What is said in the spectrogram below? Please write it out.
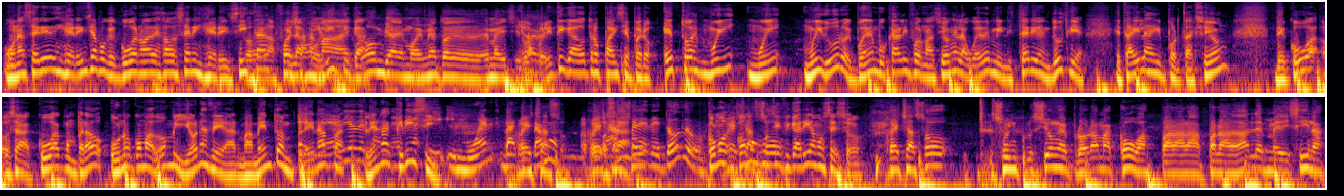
una serie de injerencias, porque Cuba no ha dejado de ser injerencista en la política. Colombia, el movimiento de medicina. La política de otros países, pero esto es muy, muy, muy duro y pueden buscar la información en la web del Ministerio de Industria. Está ahí la exportación de Cuba, o sea, Cuba ha comprado 1,2 millones de armamento en plena, plena crisis. Y, muerte, rechazó, de todo. ¿Cómo, justificaríamos eso? Rechazó su inclusión en el programa COVAS para, para darles medicina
